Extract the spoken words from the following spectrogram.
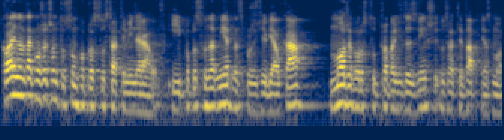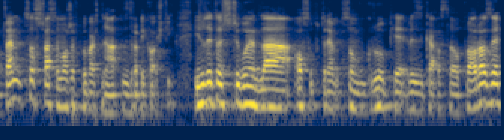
Kolejną taką rzeczą to są po prostu straty minerałów i po prostu nadmierne spożycie białka może po prostu prowadzić do zwiększej utraty wapnia z moczem, co z czasem może wpływać na zdrowie kości. I tutaj to jest szczególne dla osób, które są w grupie ryzyka osteoporozy,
